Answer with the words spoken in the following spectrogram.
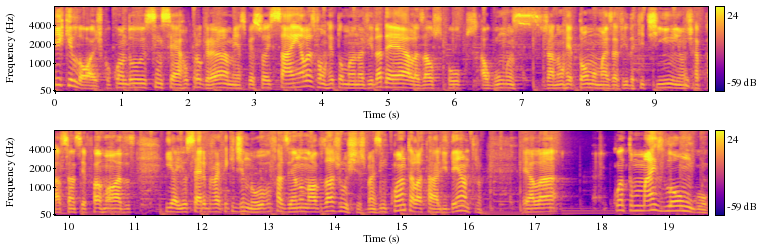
E que, lógico, quando se encerra o programa e as pessoas saem, elas vão retomando a vida delas, aos poucos. Algumas já não retomam mais a vida que tinham, já passam a ser famosas. E aí o cérebro vai ter que de novo fazendo novos ajustes. Mas enquanto ela está ali dentro, ela. Quanto mais longo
